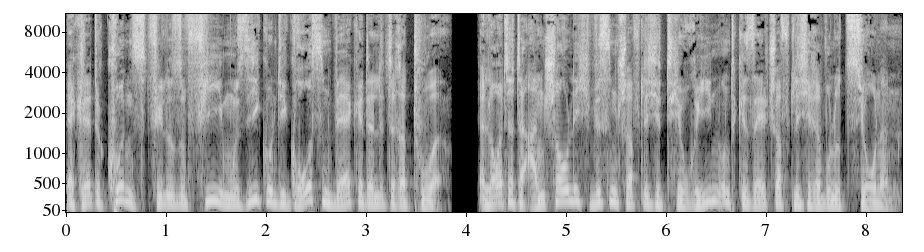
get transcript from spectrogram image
Er klärte Kunst, Philosophie, Musik und die großen Werke der Literatur. Erläuterte anschaulich wissenschaftliche Theorien und gesellschaftliche Revolutionen.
